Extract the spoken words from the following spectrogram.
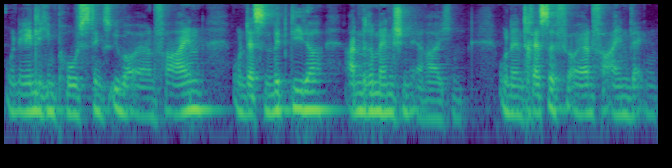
und ähnlichen Postings über euren Verein und dessen Mitglieder andere Menschen erreichen und Interesse für euren Verein wecken.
